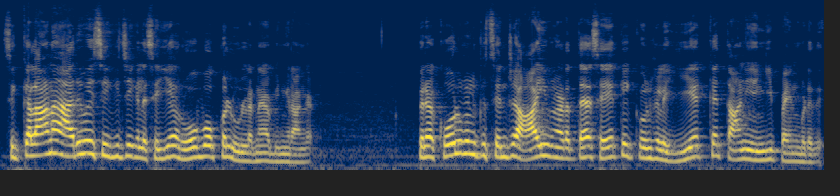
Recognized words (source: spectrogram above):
சிக்கலான அறுவை சிகிச்சைகளை செய்ய ரோபோக்கள் உள்ளன அப்படிங்கிறாங்க. பிற கோள்களுக்கு சென்று ஆய்வு நடத்த செயற்கைக்கோள்களை இயக்க தானியங்கி பயன்படுது.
